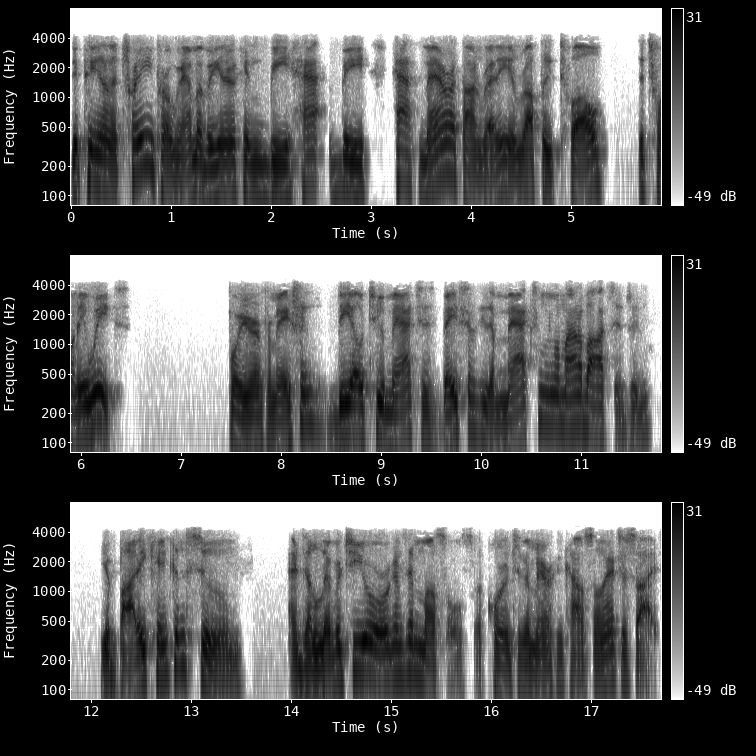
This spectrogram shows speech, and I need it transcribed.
Depending on the training program, a beginner can be, ha- be half marathon ready in roughly 12 to 20 weeks. For your information, VO2 max is basically the maximum amount of oxygen your body can consume and deliver to your organs and muscles, according to the American Council on Exercise.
